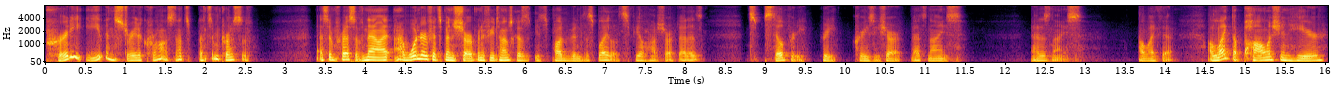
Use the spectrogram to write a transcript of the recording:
Pretty even straight across. That's that's impressive. That's impressive. Now, I, I wonder if it's been sharpened a few times because it's probably been displayed. Let's feel how sharp that is. It's still pretty, pretty crazy sharp. That's nice. That is nice. I like that. I like the polish in here,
